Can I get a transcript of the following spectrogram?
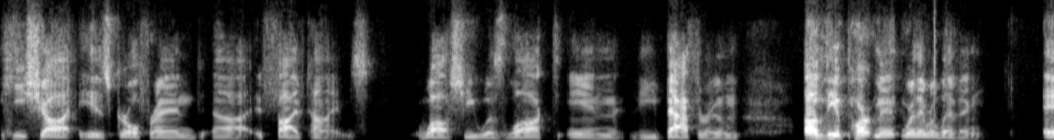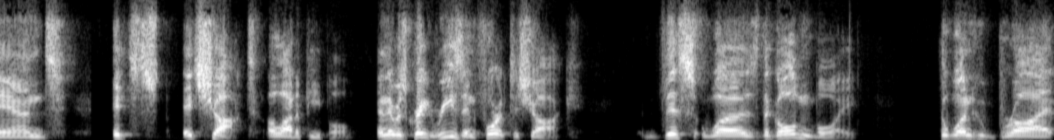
he shot his girlfriend uh, five times while she was locked in the bathroom of the apartment where they were living. And it's it shocked a lot of people. And there was great reason for it to shock. This was the golden boy the one who brought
